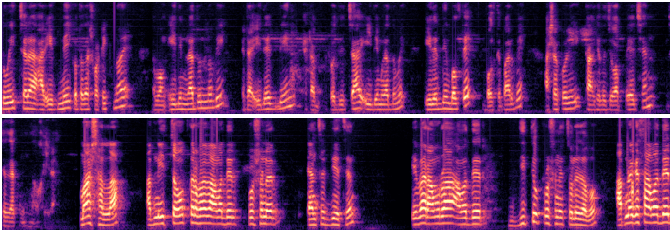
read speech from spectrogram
দুই ছাড়া আর ঈদ নেই, কথাটা সঠিক নয়। এবং ঈদ মিলাদুল নবী, এটা ঈদের দিন, এটা যদি চায় ঈদ মিলাদুল নবী, ঈদের দিন বলতে বলতে পারবে। আশা করি কাঙ্ক্ষিত জবাব পেয়েছেন। জাজাকুমুল্লাহ খাইরান। মাশাল্লাহ আপনি চমৎকারভাবে আমাদের প্রশ্নের অ্যান্সার দিয়েছেন। এবার আমরা আমাদের দ্বিতীয় প্রশ্নে চলে যাব। আপনার কাছে আমাদের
